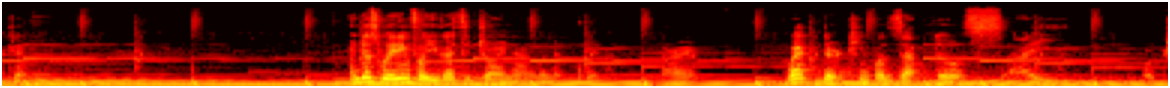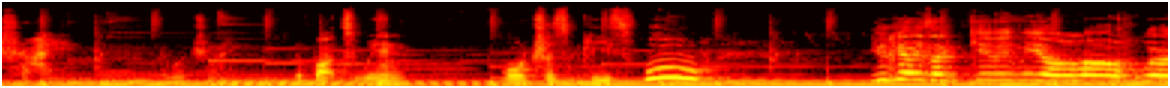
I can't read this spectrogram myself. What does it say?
Okay. I'm just waiting for you guys to join I'm gonna quit. Alright. Whack 13 for Zapdos. I will try. I will try. The bots win. Moltres, please. Woo! You guys are giving me a lot of work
